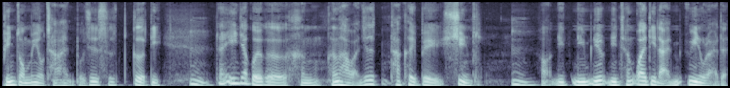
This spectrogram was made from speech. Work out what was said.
品种没有差很多，就是各地，嗯。但印加果有个很很好玩，就是它可以被驯服。嗯，哦，你你你你从外地来秘鲁来的，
